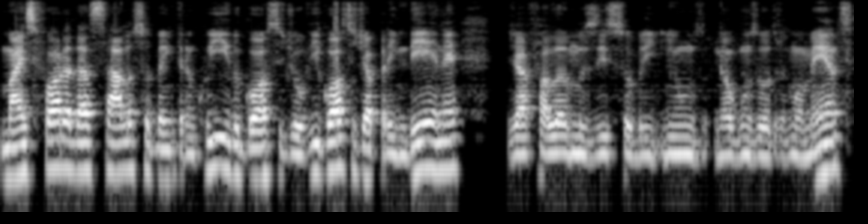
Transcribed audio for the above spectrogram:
Mas fora da sala eu sou bem tranquilo, gosto de ouvir, gosto de aprender, né? Já falamos isso sobre em, uns, em alguns outros momentos.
